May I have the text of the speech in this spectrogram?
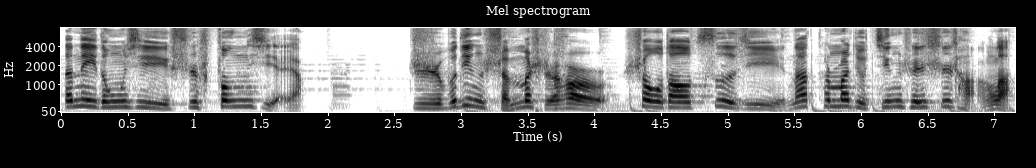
但那东西是风血呀，指不定什么时候受到刺激，那他妈就精神失常了。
